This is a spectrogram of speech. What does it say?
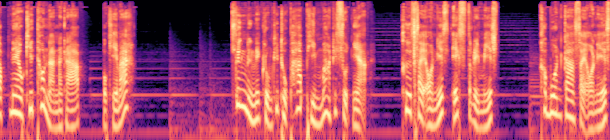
กับแนวคิดเท่านั้นนะครับ โอเคไหม ซึ่งหนึ่งในกลุ่มที่ถูกภาพพิมพ์มากที่สุดเนี่ย คือไซออนิสเอ็กซ์ตรีมิสขบวนการไซออนิส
